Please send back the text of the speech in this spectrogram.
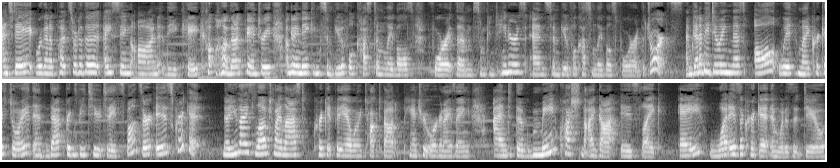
And today we're gonna put sort of the icing on the cake on that pantry. I'm gonna be making some beautiful custom labels for them, some containers and some beautiful custom labels for the drawers. I'm gonna be doing this all with my Cricut Joy and that brings me to today's sponsor is Cricut. Now you guys loved my last Cricut video when we talked about pantry organizing and the main question I got is like, A, what is a Cricut and what does it do?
